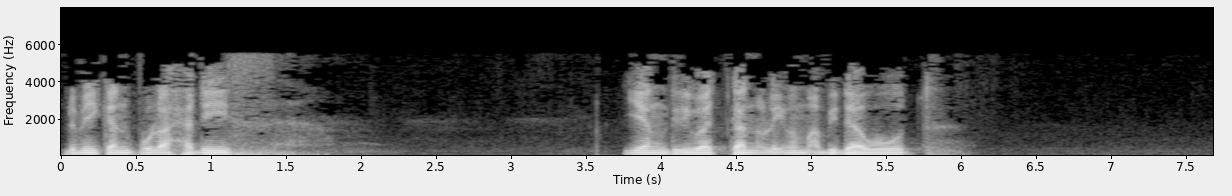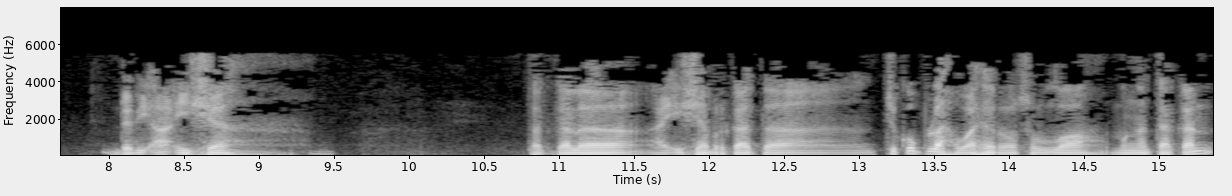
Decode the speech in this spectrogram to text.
Demikian pula hadis yang diriwayatkan oleh Imam Abi Dawud dari Aisyah. Tatkala Aisyah berkata cukuplah wahai Rasulullah mengatakan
